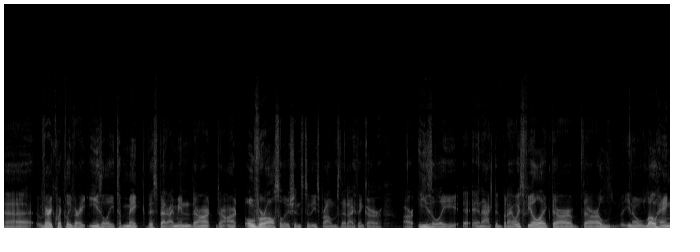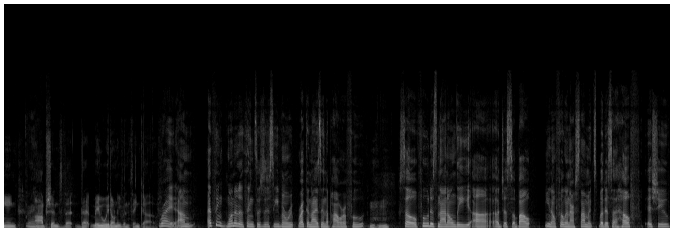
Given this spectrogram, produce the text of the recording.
Uh, very quickly, very easily to make this better. I mean, there aren't there aren't overall solutions to these problems that I think are are easily enacted, but I always feel like there are there are you know low hanging right. options that that maybe we don't even think of. Right. Um. I think one of the things is just even re- recognizing the power of food. Mm-hmm. So food is not only uh, just about you know filling our stomachs, but it's a health issue.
